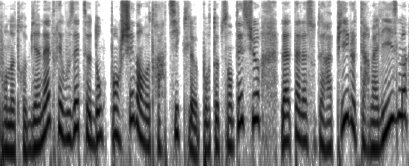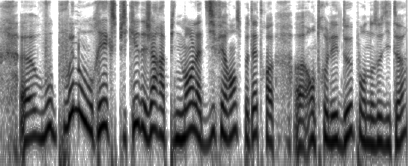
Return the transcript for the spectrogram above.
pour notre bien-être et vous êtes donc penché dans votre article pour Top Santé sur la thalassothérapie, le thermalisme. Euh, vous pouvez nous réexpliquer déjà rapidement la différence peut-être euh, entre les deux pour nos auditeurs?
